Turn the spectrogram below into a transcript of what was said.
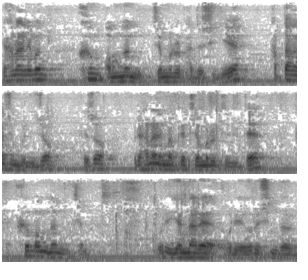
하나님은 흠 없는 재물을 받으시기에 합당하신 분이죠. 그래서 우리 하나님 앞에 재물을 드릴 때 흠 없는 재물. 우리 옛날에 우리 어르신들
